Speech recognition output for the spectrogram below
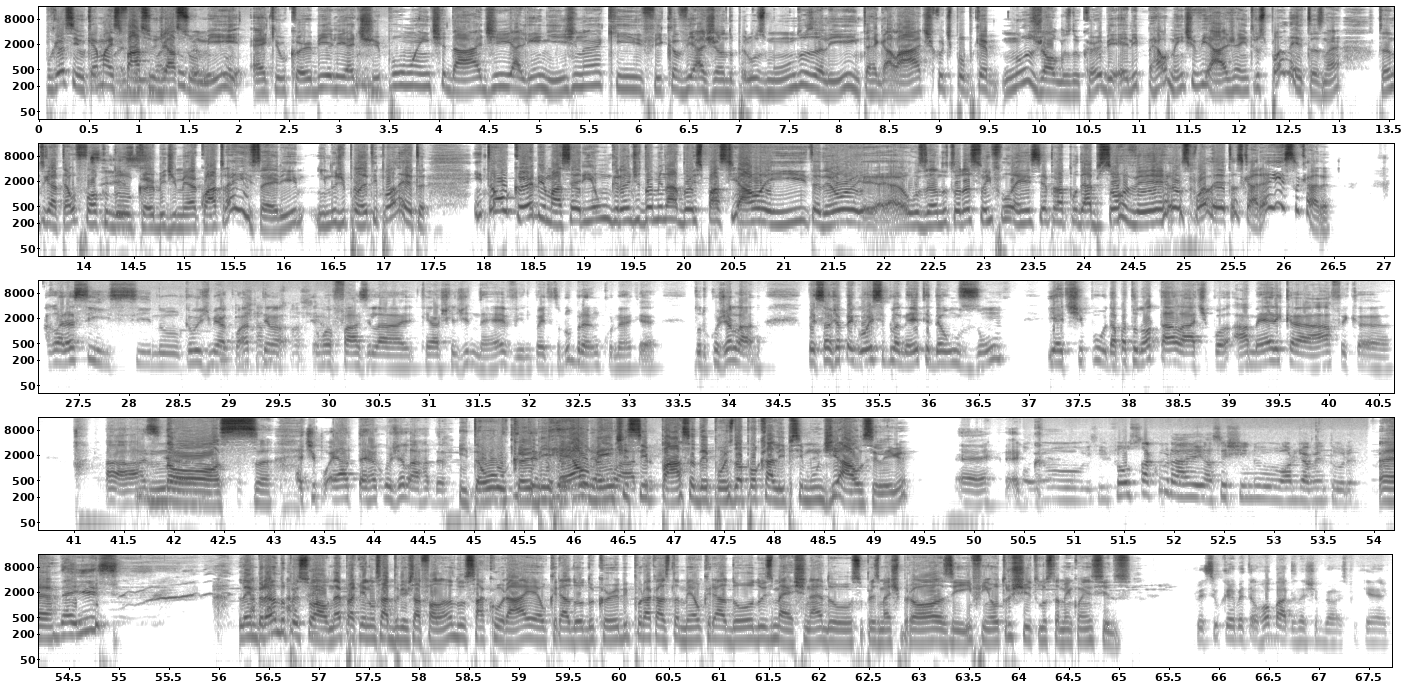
Porque assim, o que é mais fácil de assumir é que o Kirby ele é tipo uma entidade alienígena que fica viajando pelos mundos ali, intergaláctico, tipo, porque nos jogos do Kirby ele realmente viaja entre os planetas, né? Tanto que até o foco do Isso. Kirby de 64 é isso, é ele indo de planeta em planeta. Então o Kirby, mas seria um grande dominador espacial aí, entendeu? É, Usando toda a sua influência pra poder absorver os planetas, cara. É isso, cara. Agora sim, se no Kirby de 64 tem uma, tem uma fase lá que eu acho que é de neve, no planeta todo branco, né? Que é todo congelado. O pessoal já pegou esse planeta e deu um zoom, e é tipo, dá pra tu notar lá, tipo, a América, a África, a Ásia. Nossa. É tipo, é a Terra congelada. Então o Que Kirby realmente 64. se passa depois do apocalipse mundial, se liga? É, é Foi o, foi o Sakurai assistindo Hora de Aventura. É. não é isso? Lembrando, pessoal, né, pra quem não sabe do que a gente tá falando, o Sakurai é o criador do Kirby, por acaso também é o criador do Smash, né, do Super Smash Bros. e, enfim, outros títulos também conhecidos. Por isso o Kirby é tão roubado no Smash Bros. Porque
